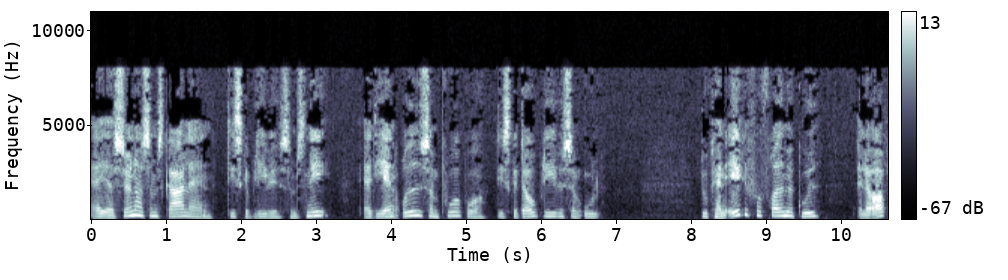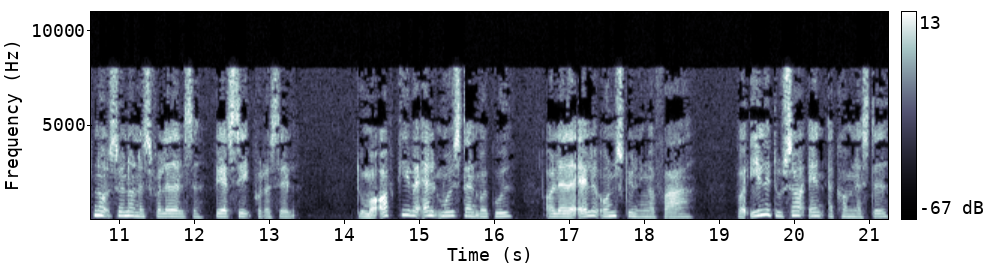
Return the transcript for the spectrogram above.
Er jeg sønder som skarlagen, de skal blive som sne. Er de end røde som purpur, de skal dog blive som uld. Du kan ikke få fred med Gud, eller opnå syndernes forladelse ved at se på dig selv. Du må opgive al modstand mod Gud, og lade alle undskyldninger fare. Hvor ille du så end er kommet afsted,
